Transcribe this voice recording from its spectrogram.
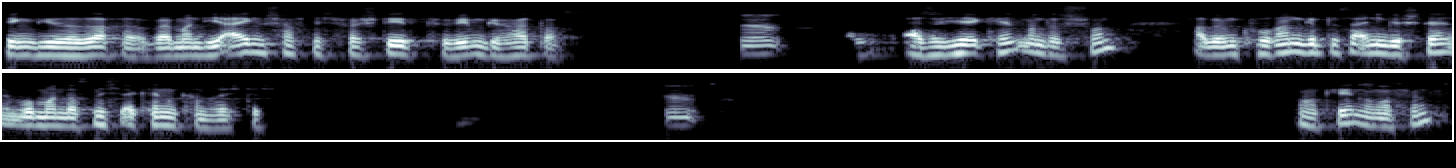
wegen dieser Sache, weil man die Eigenschaft nicht versteht, für wem gehört das. Ja. Also hier erkennt man das schon, aber im Koran gibt es einige Stellen, wo man das nicht erkennen kann, richtig. Ja. Okay, Nummer 5.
